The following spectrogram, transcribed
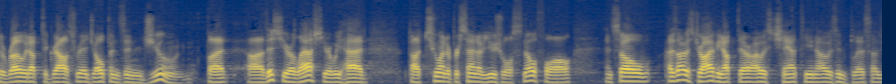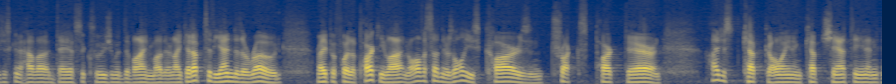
the road up to Grouse Ridge opens in June. But uh, this year, last year, we had about 200% of usual snowfall, And so, as I was driving up there, I was chanting, I was in bliss, I was just going to have a day of seclusion with Divine Mother. And I get up to the end of the road, right before the parking lot, and all of a sudden there's all these cars and trucks parked there. And I just kept going and kept chanting. And,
